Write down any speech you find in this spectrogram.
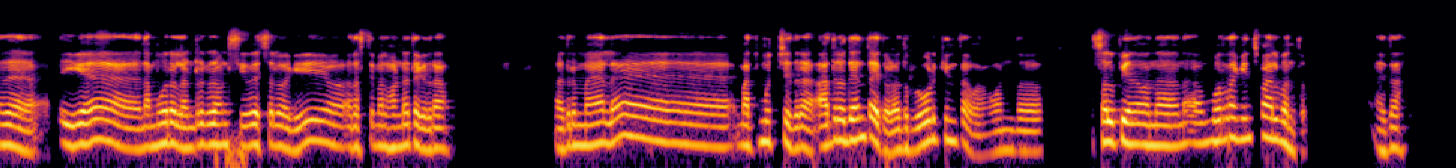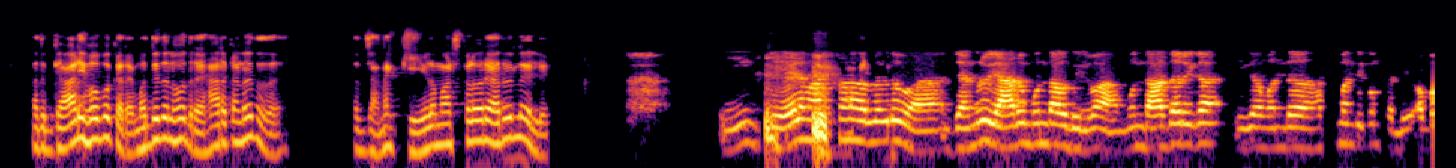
ಅದೇ ಈಗ ನಮ್ಮೂರಲ್ಲಿ ಅಂಡರ್ ಗ್ರೌಂಡ್ ಸೀವೇಜ್ ಸಲುವಾಗಿ ರಸ್ತೆ ಮೇಲೆ ಹೊಂಡ ತೆಗೆದ್ರ? ಅದ್ರ ಮೇಲೆ ಮತ್ ಮುಚ್ಚಿದ್ರ? ಆದ್ರ ಅದ ಎಂತ ಆಯ್ತು ಅದು ರೋಡ್ ಕಿಂತವ? ಒಂದು ಸ್ವಲ್ಪ ಒಂದ್ ಮೂರ್ನಾಲ್ಕು ಇಂಚ್ ಮೇಲೆ ಬಂತು. ಆಯ್ತಾ? ಅದು ಗಾಡಿ ಹೋಗ್ಬೇಕಾರೆ ಮಧ್ಯದಲ್ಲಿ ಹೋದ್ರೆ ಹಾರ್ಕೊಂಡು ಹೋಯ್ತದ. ಅದ್ ಜನ ಕೇಳ ಮಾಡಿಸ್ಕೊಳ್ಳೋರು ಯಾರು ಇಲ್ಲ ಇಲ್ಲಿ. ಈಗ ಕೇಳಿ ಮಾಡ್ಕೊಳೋರ್ಲೂ ಜನರು ಯಾರು ಮುಂದಾವುದಿಲ್ವಾ ಮುಂದಾದವ್ರು ಈಗ ಒಂದ್ ಹತ್ತು ಮಂದಿ ಗುಂಪಲ್ಲಿ ಒಬ್ಬ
